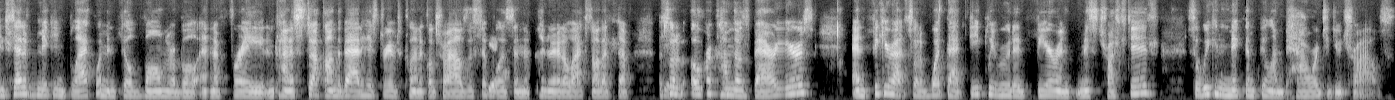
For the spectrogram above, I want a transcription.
instead of making black women feel vulnerable and afraid and kind of stuck on the bad history of clinical trials, the syphilis yeah. and the Henrietta Lacks and all that stuff, but yeah. sort of overcome those barriers and figure out sort of what that deeply rooted fear and mistrust is so we can make them feel empowered to do trials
